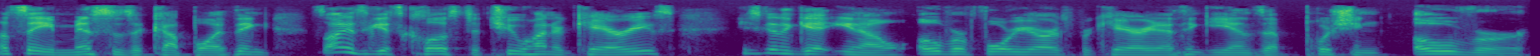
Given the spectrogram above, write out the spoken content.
Let's say he misses a couple. I think as long as he gets close to 200 carries, he's going to get you know over four yards per carry. I think he ends up pushing over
